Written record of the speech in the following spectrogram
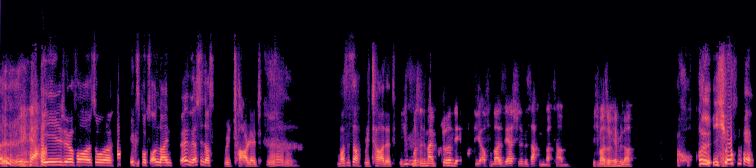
Ja. Ey, stell dir vor, so Xbox Online. Ey, wer ist denn das? Retarded. Was ist da? Retarded. Ich musste in meinem früheren Leben die offenbar sehr schlimme Sachen gemacht haben. Ich war so Himmler. Oh, Junge.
